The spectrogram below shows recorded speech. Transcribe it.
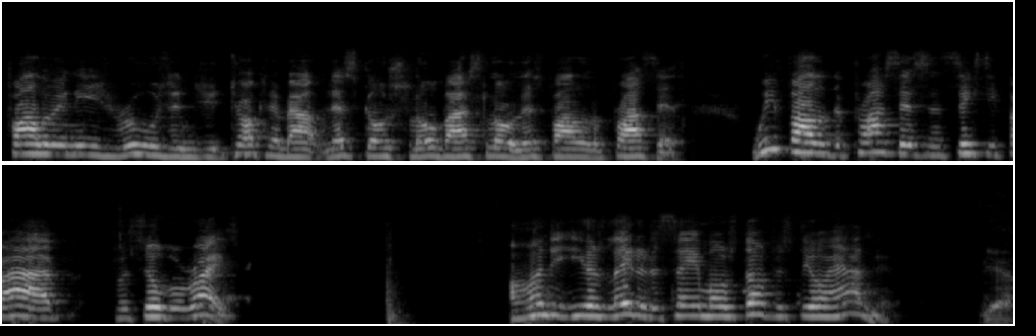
following these rules, and you're talking about let's go slow by slow, let's follow the process. We followed the process in '65 for civil rights. A hundred years later, the same old stuff is still happening. Yeah.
